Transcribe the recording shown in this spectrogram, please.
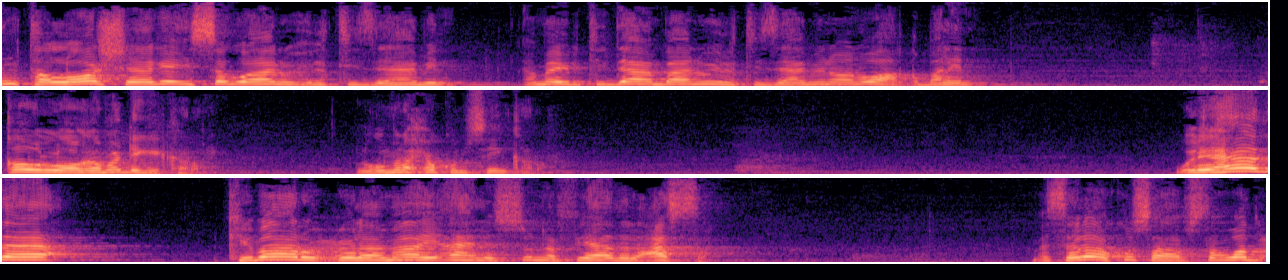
inta loo sheegay isagoo aanu iltizaamin ama ibtidaan baanu iltizaamin oon u aqbalin qowl loogama dhigi karo lagumana xukum siin karo walihaada kibaaru culamaai ahli الsuna fi hada اlcasr masalada ku saabsan wadcu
